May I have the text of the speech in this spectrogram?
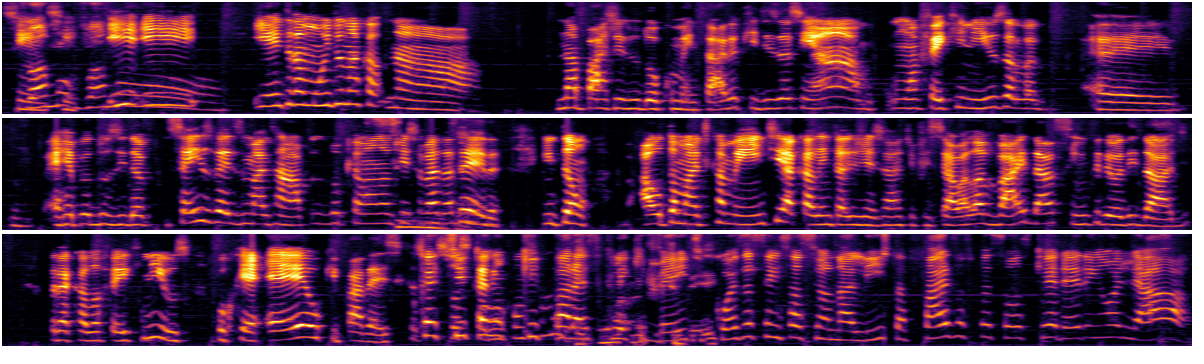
Sim, vamos, sim. Vamos... E, e, e entra muito na, na, na parte do documentário que diz assim: ah, uma fake news ela é, é, reproduzida seis vezes mais rápido do que uma notícia sim, verdadeira. Sim. Então, automaticamente, aquela inteligência artificial ela vai dar sim prioridade para aquela fake news, porque é o que parece que as porque pessoas tipo, querem consumir. que parece clickbait, coisa sensacionalista, faz as pessoas quererem olhar,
